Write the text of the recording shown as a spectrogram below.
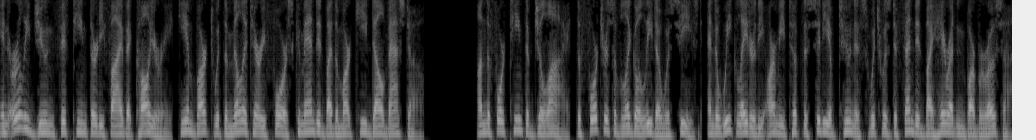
In early June 1535 at Cagliari, he embarked with the military force commanded by the Marquis del Vasto. On 14 July, the fortress of La Goleta was seized, and a week later the army took the city of Tunis which was defended by Hayreddin Barbarossa.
